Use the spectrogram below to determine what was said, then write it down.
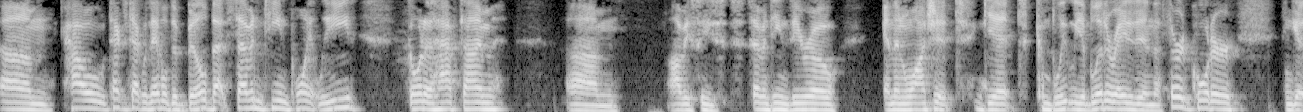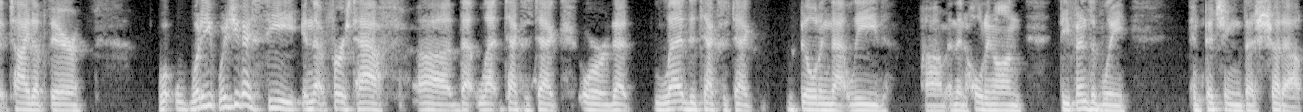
um, how Texas Tech was able to build that 17 point lead going to the halftime. Um, obviously 17-0 and then watch it get completely obliterated in the third quarter and get it tied up there. What, what, do you, what did you guys see in that first half uh, that let Texas Tech or that led to Texas Tech building that lead um, and then holding on defensively and pitching the shutout?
